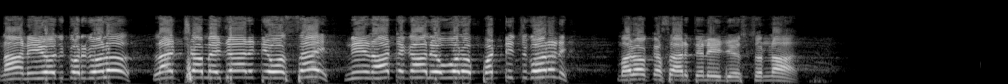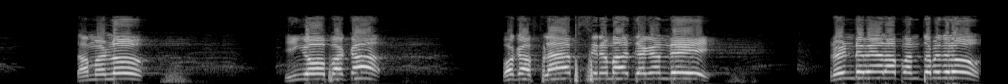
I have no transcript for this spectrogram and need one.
నా నియోజకవర్గంలో లక్ష మెజారిటీ వస్తాయి. నీ నాటకాలు ఎవ్వరూ పట్టించుకోరని మరొకసారి తెలియజేస్తున్నా. తమిళ్ళు ఇంకో పక్క ఒక ఫ్లాప్ సినిమా జగన్ది. రెండు వేల పంతొమ్మిదిలో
